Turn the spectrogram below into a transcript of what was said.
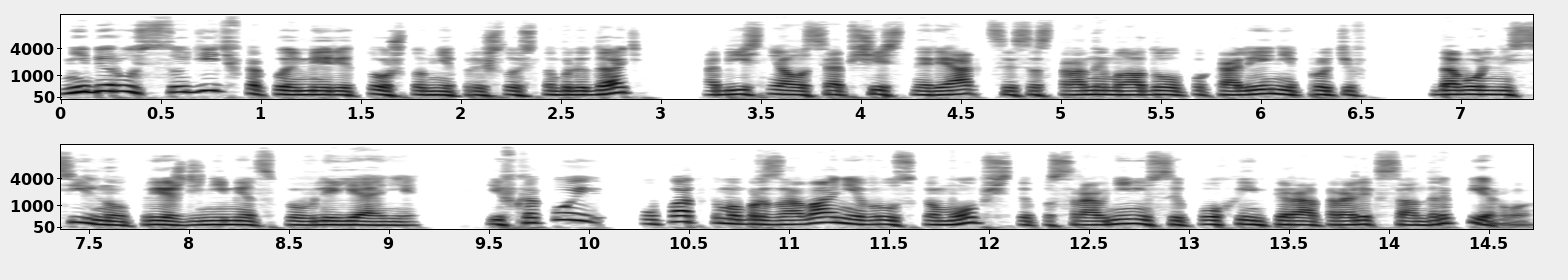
Не берусь судить, в какой мере то, что мне пришлось наблюдать, объяснялось общественной реакцией со стороны молодого поколения против довольно сильного прежде немецкого влияния, и в какой упадком образования в русском обществе по сравнению с эпохой императора Александра I.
